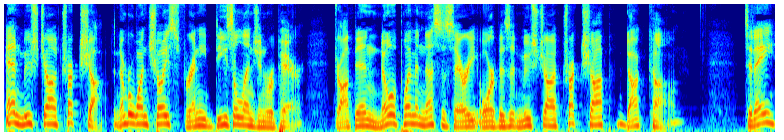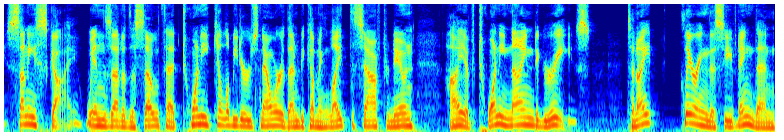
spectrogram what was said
And Moose Jaw Truck Shop, the number one choice for any diesel engine repair. Drop in, no appointment necessary, or visit moosejawtruckshop.com. Today, sunny sky, winds out of the south at 20 kilometers an hour, then becoming light this afternoon high of 29 degrees. Tonight, clearing this evening, then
